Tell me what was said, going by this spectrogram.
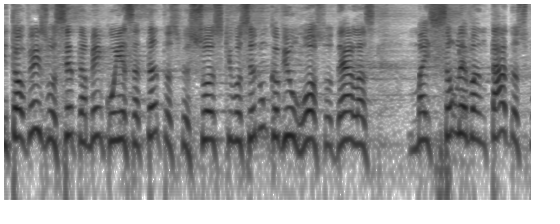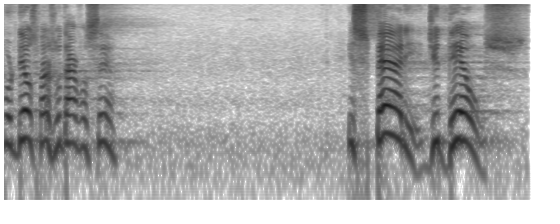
E talvez você também conheça tantas pessoas que você nunca viu o rosto delas, mas são levantadas por Deus para ajudar você. Espere de Deus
